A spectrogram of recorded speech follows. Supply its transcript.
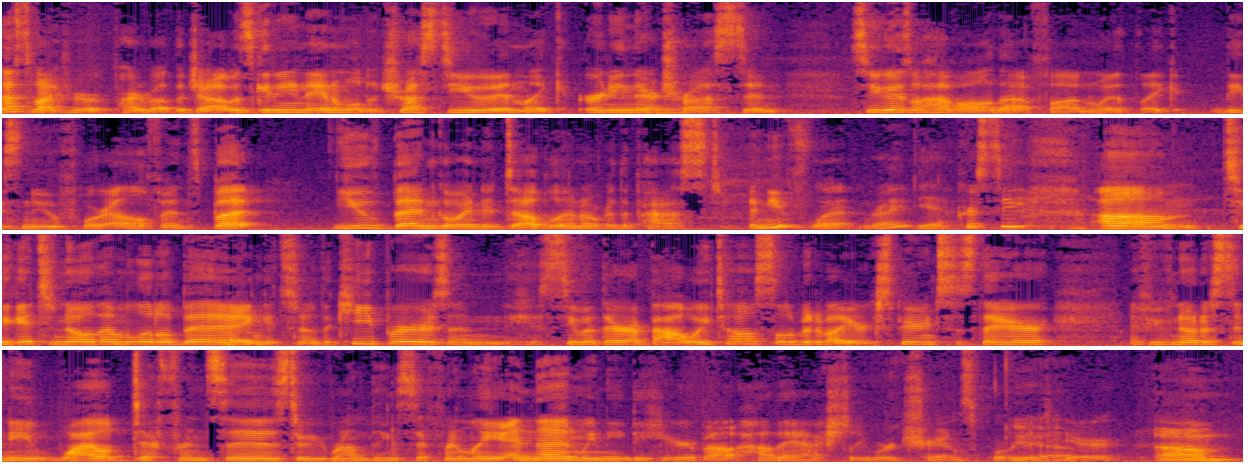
that's my favorite part about the job is getting an animal to trust you and like earning their trust. And so you guys will have all that fun with like these new four elephants. But you've been going to dublin over the past and you've went right? Yeah. christy? Mm-hmm. Um, to get to know them a little bit and mm-hmm. get to know the keepers and see what they're about. Will you tell us a little bit about your experiences there if you've noticed any wild differences do we run things differently and then we need to hear about how they actually were transported Yeah. here Um,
